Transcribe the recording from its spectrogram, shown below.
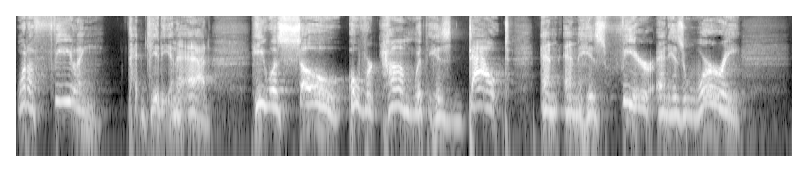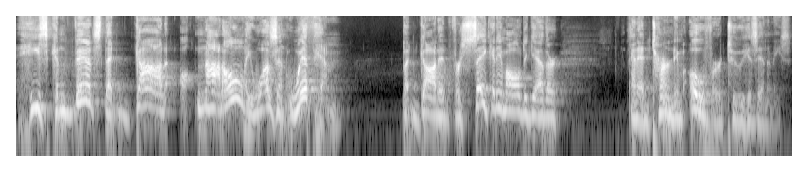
What a feeling that Gideon had. He was so overcome with his doubt and, and his fear and his worry. He's convinced that God not only wasn't with him, but God had forsaken him altogether and had turned him over to his enemies.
